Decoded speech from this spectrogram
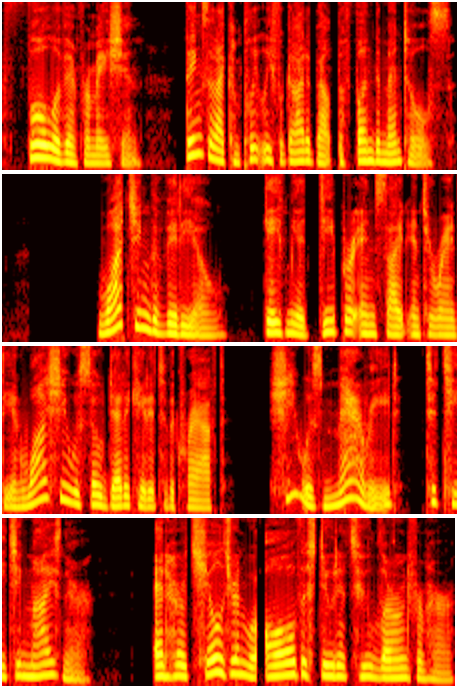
full of information, things that I completely forgot about, the fundamentals. Watching the video gave me a deeper insight into Randy and why she was so dedicated to the craft. She was married to teaching Meisner, and her children were all the students who learned from her.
